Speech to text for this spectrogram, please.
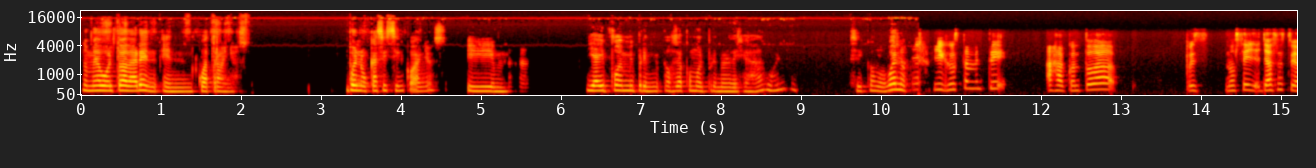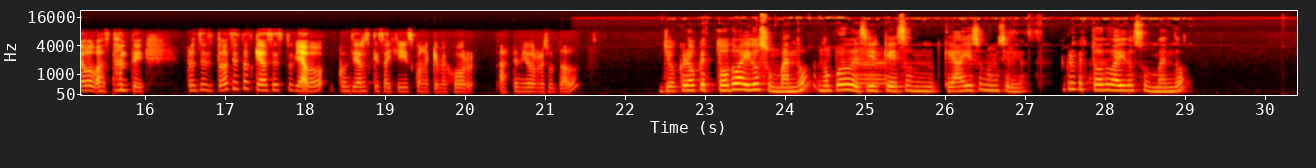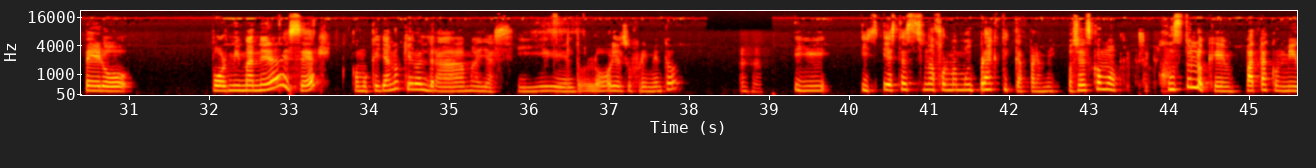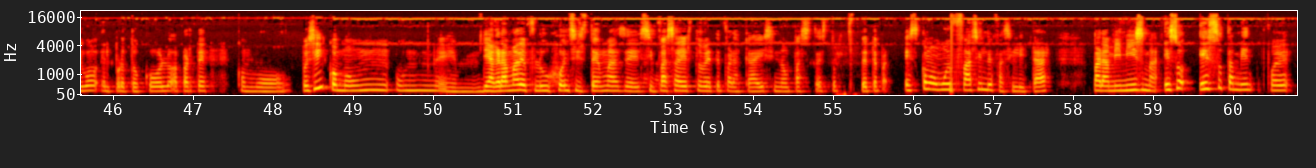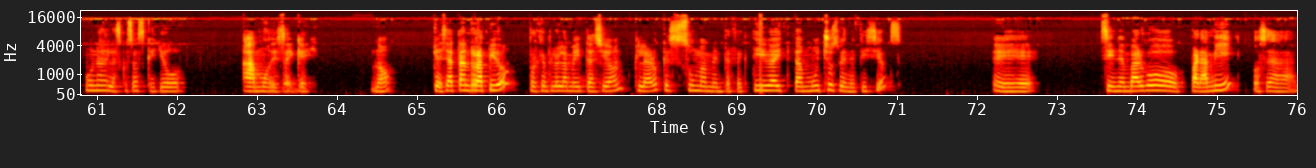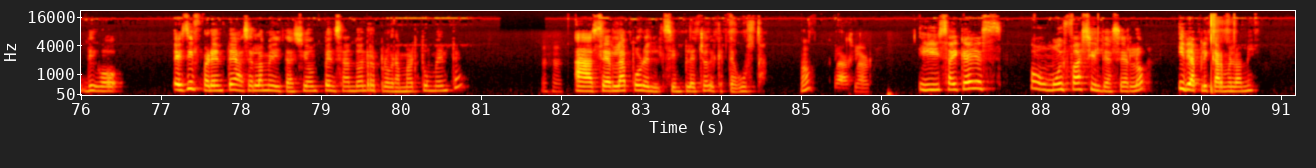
No me ha vuelto a dar en, en cuatro años. Bueno, casi cinco años. Y, y ahí fue mi primer, o sea, como el primero dije, ah, bueno, Así como, bueno. Y justamente, ajá, con toda, pues, no sé, ya has estudiado bastante. Entonces, de todas estas que has estudiado, ¿consideras que Psyche es con la que mejor has tenido resultados? Yo creo que todo ha ido sumando. No puedo decir ah. que eso, que ay, eso no me sirvió. Yo creo que todo ha ido sumando, pero por mi manera de ser, como que ya no quiero el drama y así, el dolor y el sufrimiento. Ajá. Y, esta es una forma muy práctica para mí. O sea, es como justo lo que empata conmigo el protocolo, aparte como, pues sí, como un, em, diagrama de flujo en sistemas de si pasa esto, vete para acá y si no pasa esto, vete para... Es como muy fácil de facilitar para mí misma. Eso, eso también fue una de las cosas que yo amo de Gay, ¿no? Que sea tan rápido por ejemplo, la meditación, claro que es sumamente efectiva y te da muchos beneficios. Eh, sin embargo, para mí, o sea, digo, es diferente hacer la meditación pensando en reprogramar tu mente a hacerla por el simple hecho de que te gusta, ¿no? Claro, claro. Y Psyche es como muy fácil de hacerlo y de aplicármelo a mí,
